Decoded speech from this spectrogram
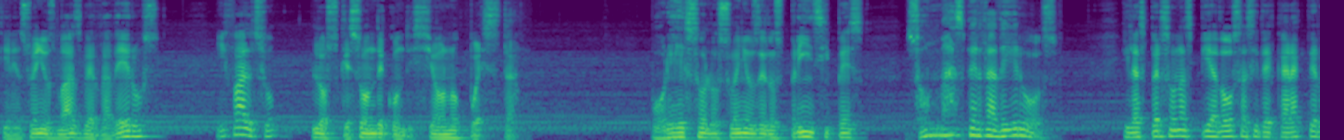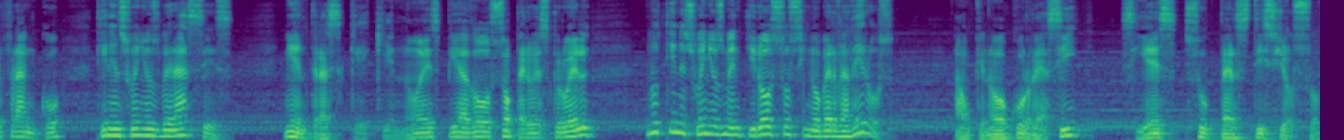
Tienen sueños más verdaderos y falso los que son de condición opuesta. Por eso los sueños de los príncipes son más verdaderos, y las personas piadosas y de carácter franco tienen sueños veraces, mientras que quien no es piadoso pero es cruel, no tiene sueños mentirosos sino verdaderos, aunque no ocurre así si es supersticioso.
